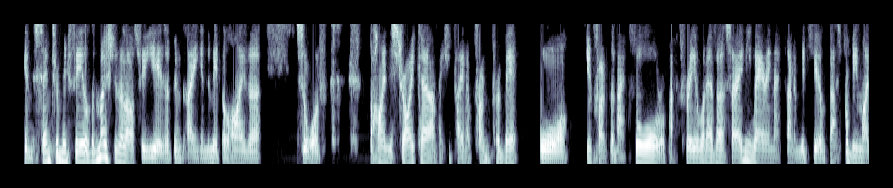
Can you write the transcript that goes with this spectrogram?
in the centre midfield, and most of the last few years I've been playing in the middle, either sort of behind the striker, I've actually played up front for a bit, or in front of the back four or back three or whatever. So anywhere in that kind of midfield, that's probably my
